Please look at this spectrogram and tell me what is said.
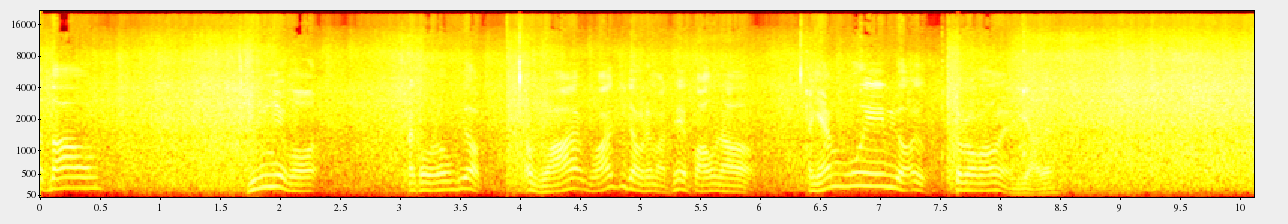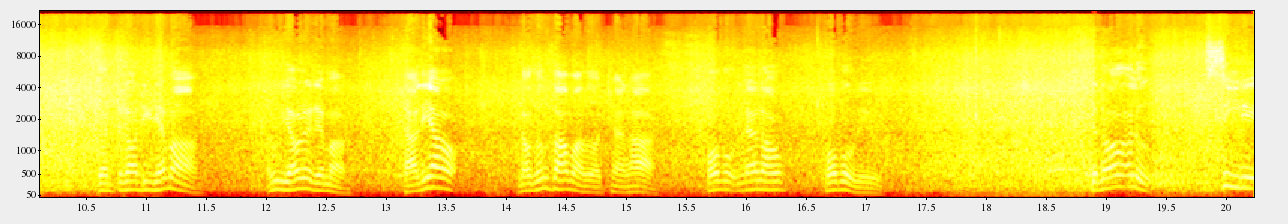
စက်တောင်းယူနစ်ကအကုန်လုံးပြီးတော့ဝါဝါကြည့်တော့ထဲမှာထည့်ပေါင်းတော့အရန်မွေးပြီးတော့အဲ့တော်တော်ကောင်းတယ်ဒီဟာပဲကျွန်တော်ဒီထဲမှာအခုရောက်တဲ့ထဲမှာဒါလေးကတော့နောက်ဆုံးသားမှာဆိုတော့ခြံထားဘောပုတ်နန်းလောင်းဘောပုတ်လေးကိုကျွန်တော်အဲ့လိုစီတွေ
